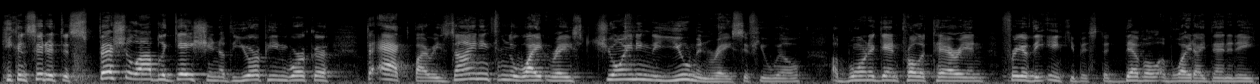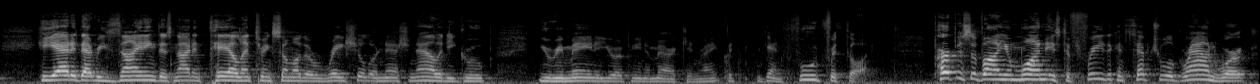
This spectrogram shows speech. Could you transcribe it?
He considered the special obligation of the European worker to act by resigning from the white race, joining the human race, if you will, a born again proletarian, free of the incubus, the devil of white identity. He added that resigning does not entail entering some other racial or nationality group. You remain a European American, right? But again, food for thought. Purpose of volume one is to free the conceptual groundwork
